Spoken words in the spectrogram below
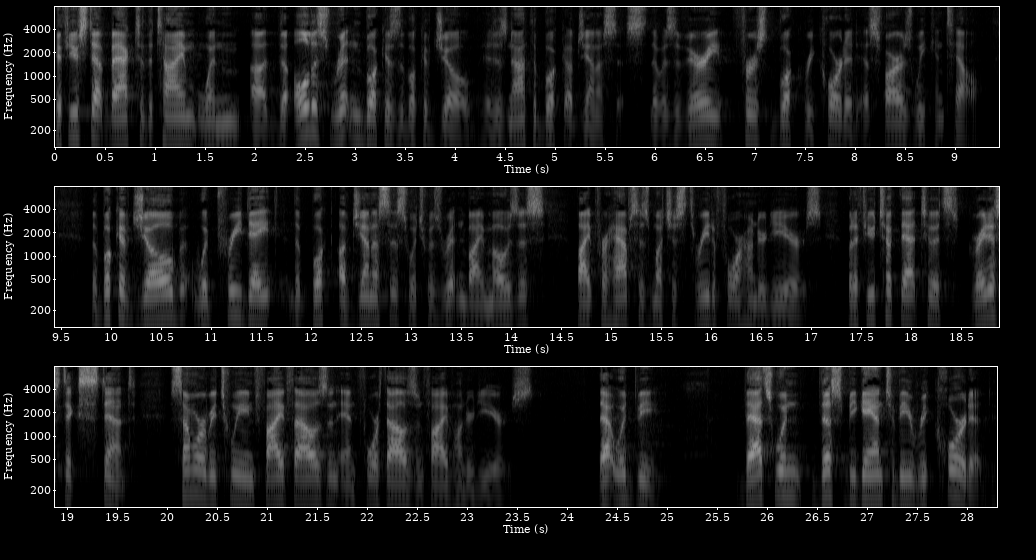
If you step back to the time when uh, the oldest written book is the book of Job, it is not the book of Genesis. That was the very first book recorded as far as we can tell. The book of Job would predate the book of Genesis, which was written by Moses, by perhaps as much as three to four hundred years. But if you took that to its greatest extent, somewhere between 5,000 and 4,500 years, that would be, that's when this began to be recorded.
